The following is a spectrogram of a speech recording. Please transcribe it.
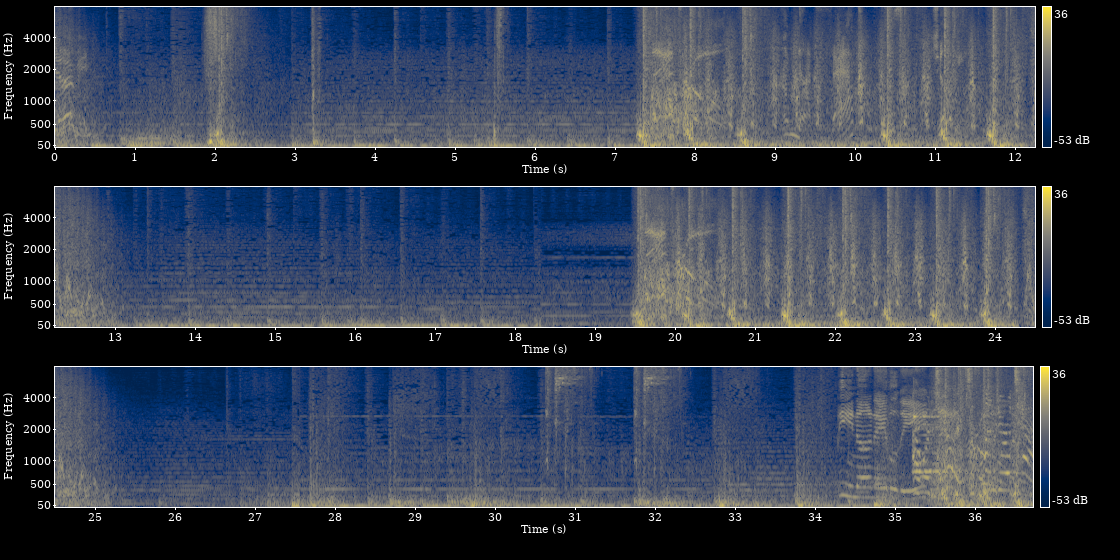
charming. Let's roll. I'm not fat. Chubby. Being unable to eat. Our turret is under attack.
